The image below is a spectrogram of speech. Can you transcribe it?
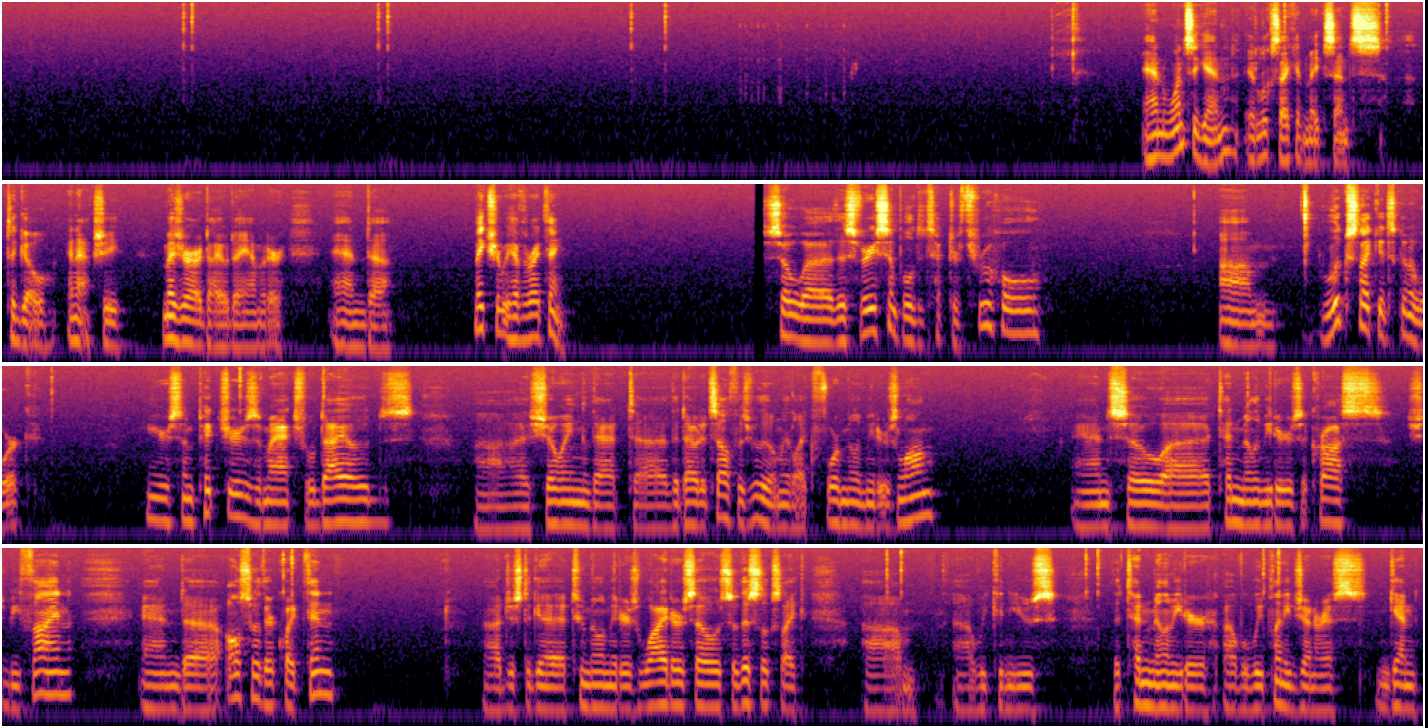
And once again, it looks like it makes sense to go and actually measure our diode diameter and uh, make sure we have the right thing. So uh, this very simple detector through hole um, looks like it's going to work. Here's some pictures of my actual diodes uh, showing that uh, the diode itself is really only like 4 millimeters long and so uh, 10 millimeters across should be fine. And uh, also they're quite thin uh, just to get two millimeters wide or so. So this looks like um, uh, we can use the 10 millimeter will be plenty generous. Again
